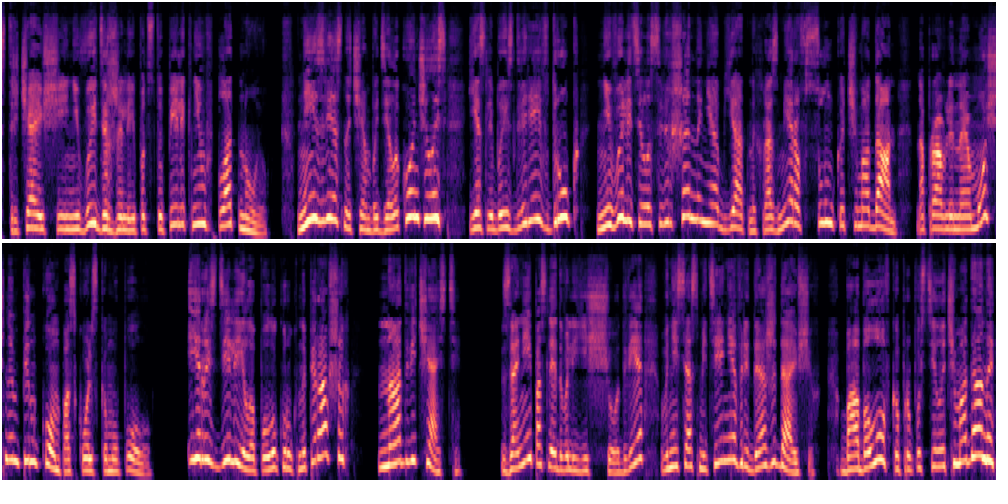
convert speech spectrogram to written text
Встречающие не выдержали и подступили к ним вплотную. Неизвестно, чем бы дело кончилось, если бы из дверей вдруг не вылетела совершенно необъятных размеров сумка-чемодан, направленная мощным пинком по скользкому полу и разделила полукруг напиравших на две части. За ней последовали еще две, внеся смятение в ряды ожидающих. Баба ловко пропустила чемоданы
